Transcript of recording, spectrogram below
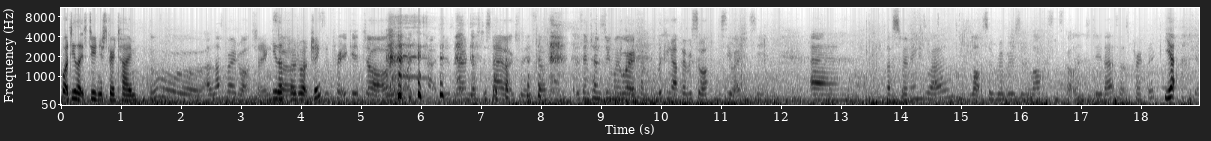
What do you like to do in your spare time? Oh, I love bird watching. You so love bird watching? It's a pretty good job. catches around us just now actually, so at the same time as doing my work, I'm looking up every so often to see what I can see. Um, love swimming as well. There's lots of rivers and lochs in Scotland to do that, so that's perfect. Yeah. Yeah.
